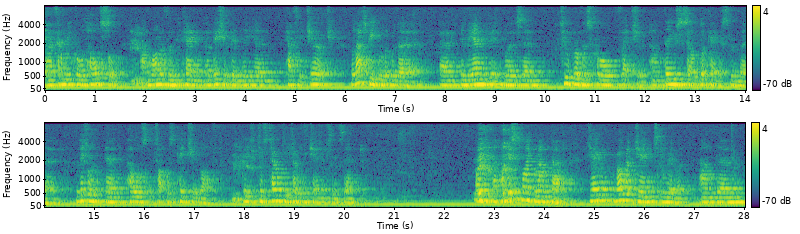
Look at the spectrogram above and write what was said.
by a family called Holsall. And one of them became a bishop in the um, Catholic Church. The last people that were there um, in the end of it was um, two brothers called Fletcher, and they used to sell duck eggs from there. The little uh, holes at the top was a pigeon loft. It's just totally, totally changed since then. Oh, uh, and this is my granddad, James, Robert James Rimmer, and um,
